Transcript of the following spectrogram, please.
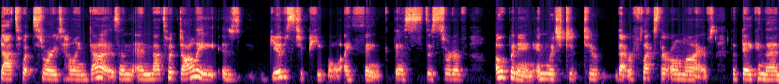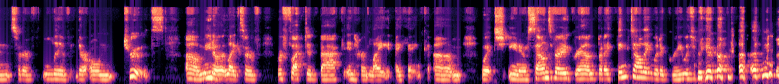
that's what storytelling does. And and that's what dolly is gives to people i think this this sort of opening in which to, to that reflects their own lives that they can then sort of live their own truths um, you know like sort of reflected back in her light i think um, which you know sounds very grand but i think dolly would agree with me about that.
